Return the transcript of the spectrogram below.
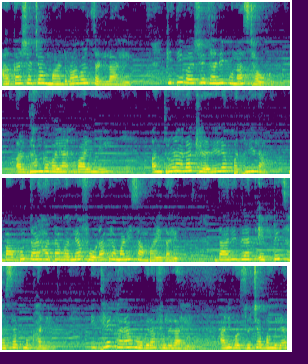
आकाशाच्या मांडवावर चढला आहे. किती वर्षे झाली कुणास ठाऊक? अर्धांग वया वाईने अंथरुणाला खेळलेल्या पत्नीला बापू तळहातावरल्या फोडाप्रमाणे सांभाळीत आहेत. दारिद्र्यात एकटेच हसत मुखाने. इथे खरा मोगरा फुलला आहे आणि वसूच्या बंगल्यात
